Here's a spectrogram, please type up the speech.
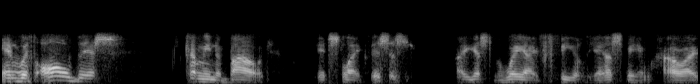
And with all this coming about, it's like this is I guess the way I feel. You asked me how I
